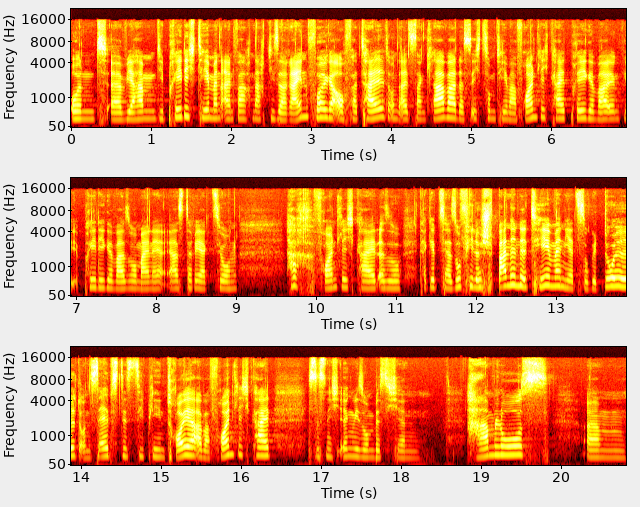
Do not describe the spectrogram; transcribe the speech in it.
Und äh, wir haben die Predigtthemen einfach nach dieser Reihenfolge auch verteilt. Und als dann klar war, dass ich zum Thema Freundlichkeit präge, war irgendwie, predige, war so meine erste Reaktion, ach, Freundlichkeit, also da gibt es ja so viele spannende Themen, jetzt so Geduld und Selbstdisziplin, Treue, aber Freundlichkeit, ist es nicht irgendwie so ein bisschen harmlos? Ähm,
